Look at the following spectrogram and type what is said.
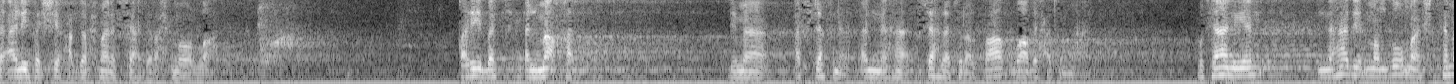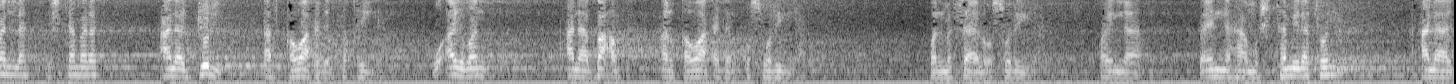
تأليف الشيخ عبد الرحمن السعدي رحمه الله. قريبة المأخذ لما أسلفنا أنها سهلة الألفاظ واضحة المعاني وثانيا أن هذه المنظومة اشتملت اشتملت على جل القواعد الفقهية وأيضا على بعض القواعد الأصولية والمسائل الأصولية وإلا فإنها مشتملة على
